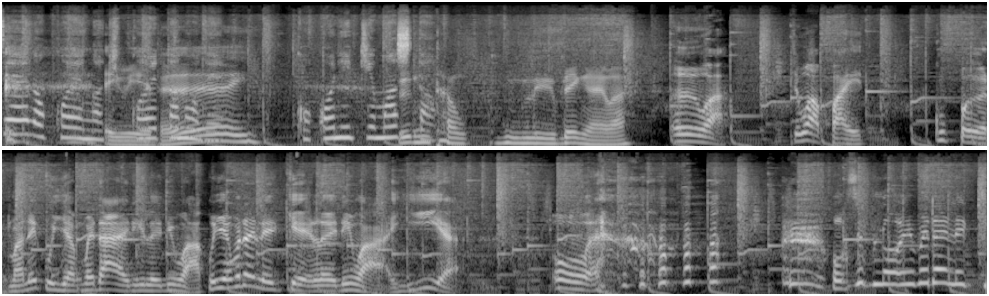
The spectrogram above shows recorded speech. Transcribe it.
生の声が ไอ 聞 เว こ ร えた เอ้ の ย でここに来ま เพิ่ し ง た ทำลืมได้ไงวะ เออว่ะ จะว่าไป กูเปิดมานี่กูยังไม่ได้นี่เลยนี่หว่า กูยังไม่ได้เลนเกตเลยนี่หว่าไอ้เหี้ย โอ้ย หกสิบโลยังไม่ได้เลนเก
